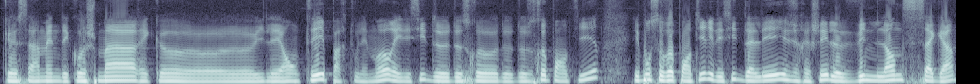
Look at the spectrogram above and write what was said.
que ça amène des cauchemars et que euh, est hanté par tous les morts et il décide de, se, repentir. Et pour se repentir, il décide d'aller chercher le Vinland Saga,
